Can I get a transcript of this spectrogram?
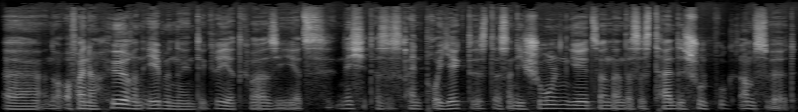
äh, auf einer höheren Ebene integriert, quasi jetzt nicht, dass es ein Projekt ist, das an die Schulen geht, sondern dass es Teil des Schulprogramms wird?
